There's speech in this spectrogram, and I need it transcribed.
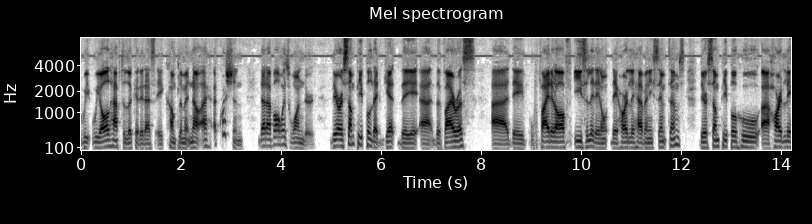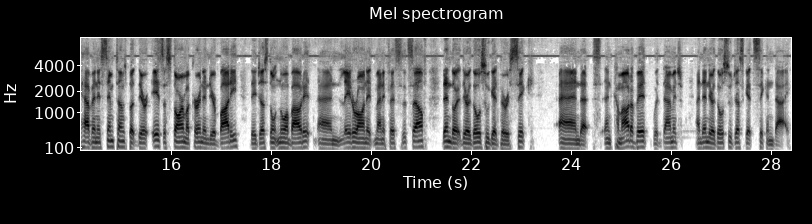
we, we all have to look at it as a complement now I, a question that i've always wondered there are some people that get the uh, the virus uh, they fight it off easily. They don't. They hardly have any symptoms. There are some people who uh, hardly have any symptoms, but there is a storm occurring in their body. They just don't know about it, and later on it manifests itself. Then there are those who get very sick, and uh, and come out of it with damage. And then there are those who just get sick and die.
